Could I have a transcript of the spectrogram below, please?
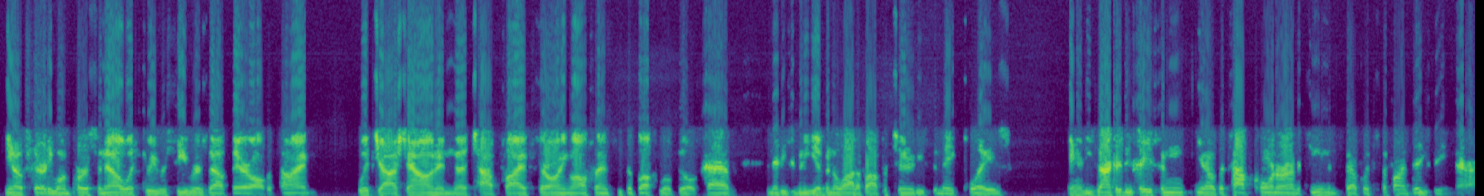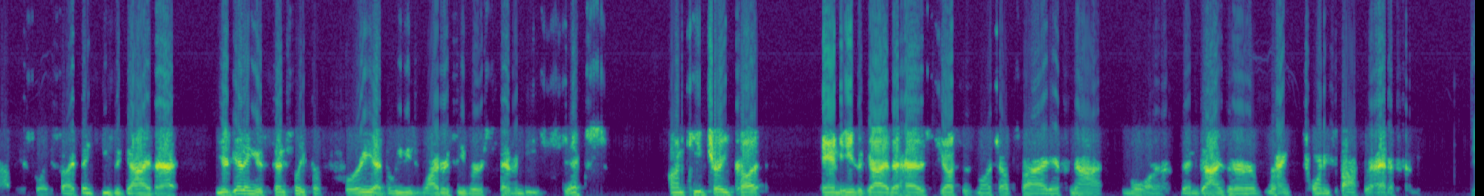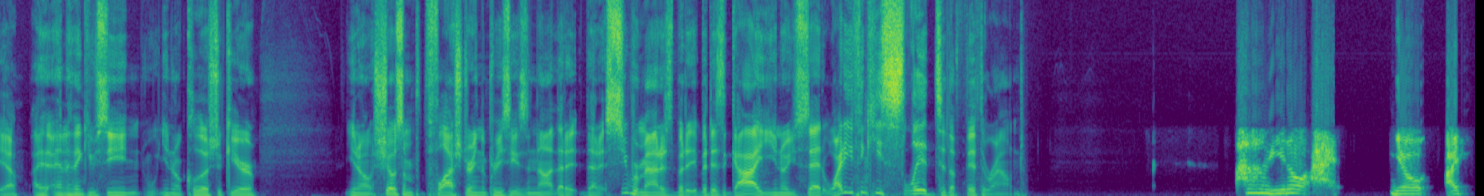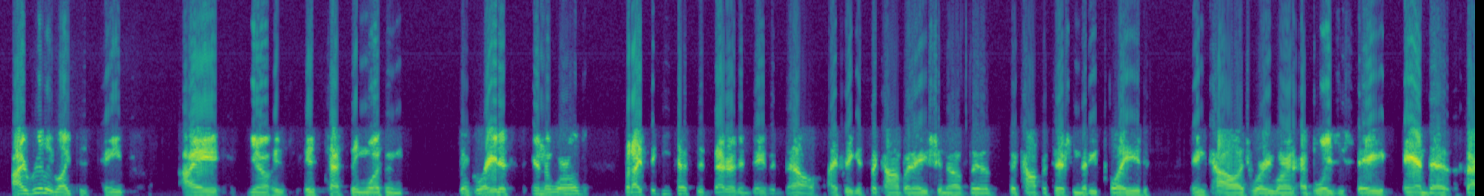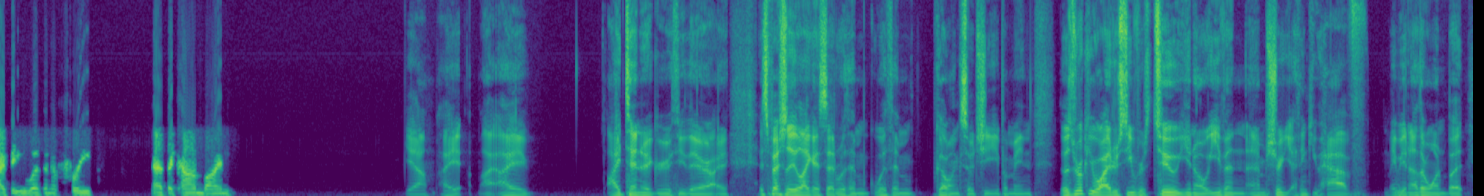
you know, 31 personnel with three receivers out there all the time with Josh Allen and the top five throwing offense that the Buffalo Bills have, and that he's going to be given a lot of opportunities to make plays. And he's not going to be facing, you know, the top corner on the team and stuff with Stefon Diggs being there, obviously. So I think he's a guy that you're getting essentially for free. I believe he's wide receiver 76 on keep trade cut and he's a guy that has just as much upside, if not more, than guys that are ranked 20 spots ahead of him. Yeah, I, and I think you've seen, you know, Khalil Shakir, you know, show some flash during the preseason. Not that it that it super matters, but it, but as a guy, you know, you said, why do you think he slid to the fifth round? Uh, you know, I, you know, I I really liked his tape. I, you know, his his testing wasn't the greatest in the world, but I think he tested better than David Bell. I think it's the combination of the, the competition that he played in college where he went at Boise State and the fact that he wasn't a freak at the combine. Yeah, I, I, I tend to agree with you there. I, especially like I said with him with him going so cheap. I mean, those rookie wide receivers too. You know, even and I'm sure I think you have maybe another one, but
